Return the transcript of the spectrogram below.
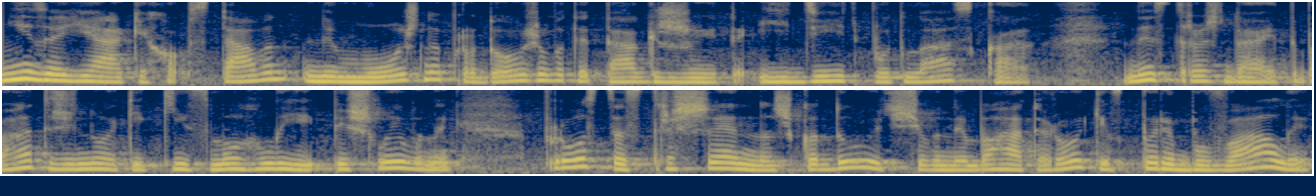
Ні за яких обставин не можна продовжувати так жити. Йдіть, будь ласка, не страждайте. Багато жінок, які змогли, пішли, вони просто страшенно шкодують, що вони багато років перебували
